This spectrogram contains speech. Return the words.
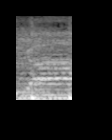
God.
